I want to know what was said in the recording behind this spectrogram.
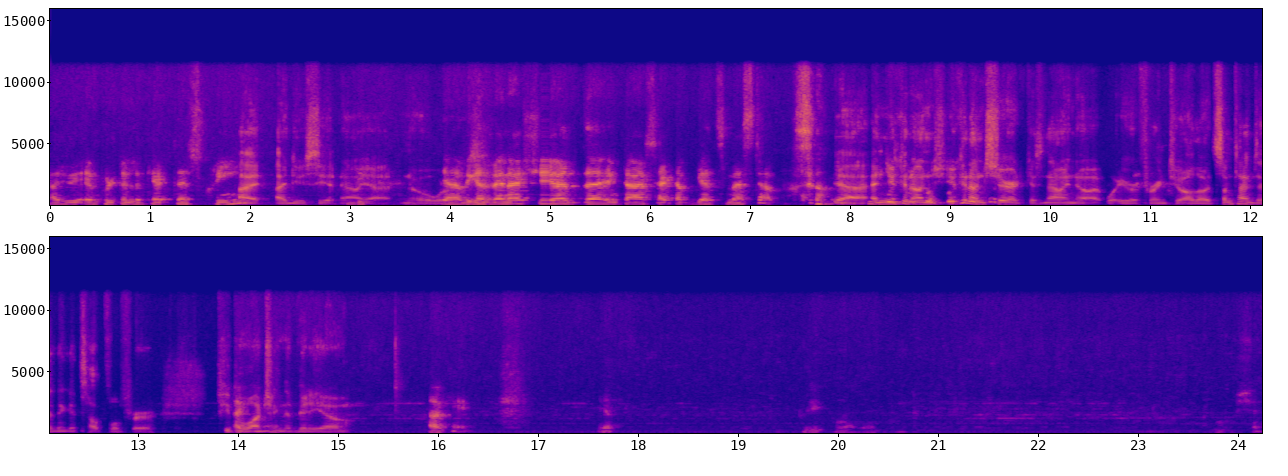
are you able to look at the screen? I I do see it now. Yeah, no worries. yeah, because when I share, the entire setup gets messed up. So yeah, and you can un you can unshare it because now I know what you're referring to. Although it's sometimes I think it's helpful for people Okay. watching the video. Okay. Yep. Click on it. Motion.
